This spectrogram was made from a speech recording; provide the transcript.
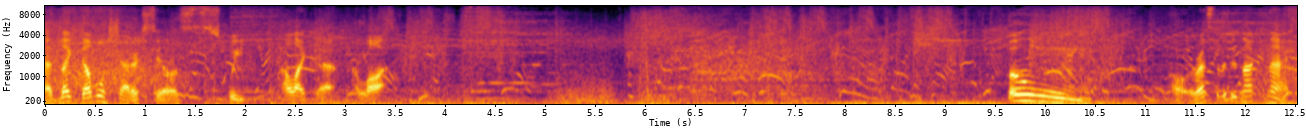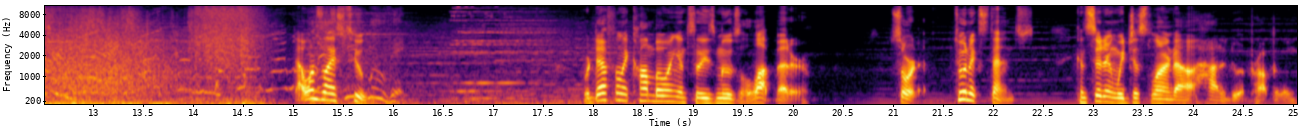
That like double Shatter Steel sweet. I like that a lot. Boom! Oh, the rest of it did not connect. That one's nice too. We're definitely comboing into these moves a lot better. Sorta. To an extent. Considering we just learned out how to do it properly.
